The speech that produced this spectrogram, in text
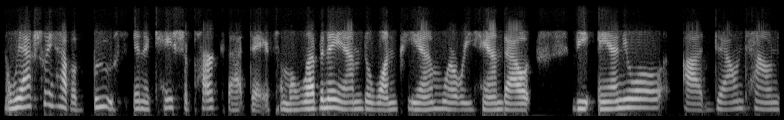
And we actually have a booth in Acacia Park that day from 11 a.m. to 1 p.m. where we hand out the annual uh, downtown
